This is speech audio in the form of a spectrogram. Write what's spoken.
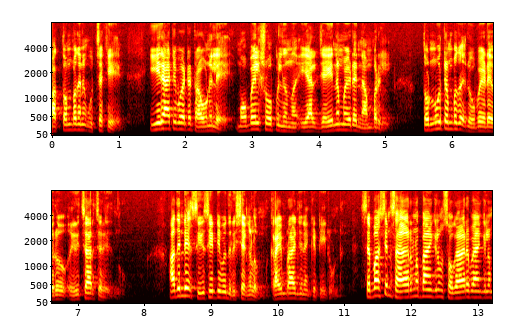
പത്തൊമ്പതിന് ഉച്ചയ്ക്ക് ഈരാറ്റുപേട്ട ടൗണിലെ മൊബൈൽ ഷോപ്പിൽ നിന്ന് ഇയാൾ ജയനമ്മയുടെ നമ്പറിൽ തൊണ്ണൂറ്റൊമ്പത് രൂപയുടെ ഒരു റീചാർജ് ചെയ്തിരുന്നു. അതിന്റെ സി സി ടി വി ദൃശ്യങ്ങളും ക്രൈംബ്രാഞ്ചിന് കിട്ടിയിട്ടുണ്ട്. സെബാസ്റ്റ്യൻ സഹകരണ ബാങ്കിലും സ്വകാര്യ ബാങ്കിലും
